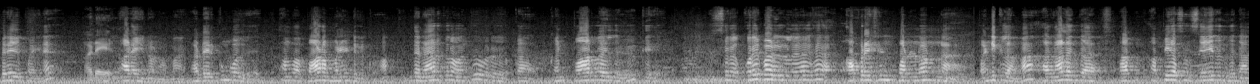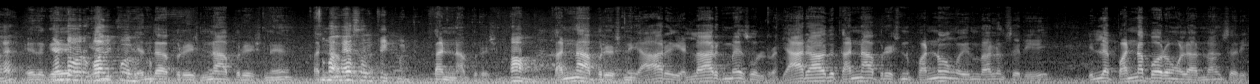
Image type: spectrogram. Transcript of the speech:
பிறவி பயனை அடையலாம் அடையணும் நம்ம. அப்படி இருக்கும்போது நம்ம பாடம் பண்ணிட்டு இருக்கோம். இந்த நேரத்தில் வந்து ஒரு க கண் பார்வையில் இருக்கு. சில குறைபாடுகளாக ஆப்ரேஷன் பண்ணணும்னு பண்ணிக்கலாமா? அதனால இந்த அப் அபியாசம் செய்யறதுனால எந்த ஒரு பாதிப்பும் எந்த ஆப்ரேஷன் ஆப்ரேஷனு ட்ரீட்மெண்ட் கண் ஆப்ரேஷன் கண் ஆப்ரேஷன் யார்? எல்லாருக்குமே சொல்கிறேன் யாராவது கண் ஆப்ரேஷன் பண்ணவங்க இருந்தாலும் சரி இல்லை பண்ண போகிறவங்களா இருந்தாலும் சரி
